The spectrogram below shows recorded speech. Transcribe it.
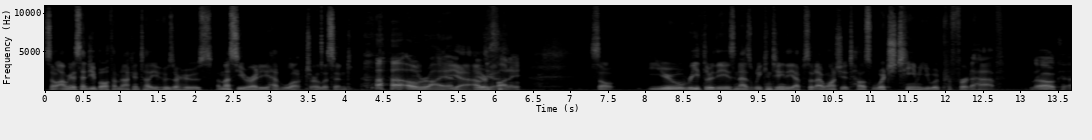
So I'm going to send you both. I'm not going to tell you whose or whose, unless you already have looked or listened. Oh, Ryan. Yeah, I you're was funny. So you read through these, and as we continue the episode, I want you to tell us which team you would prefer to have. Okay.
